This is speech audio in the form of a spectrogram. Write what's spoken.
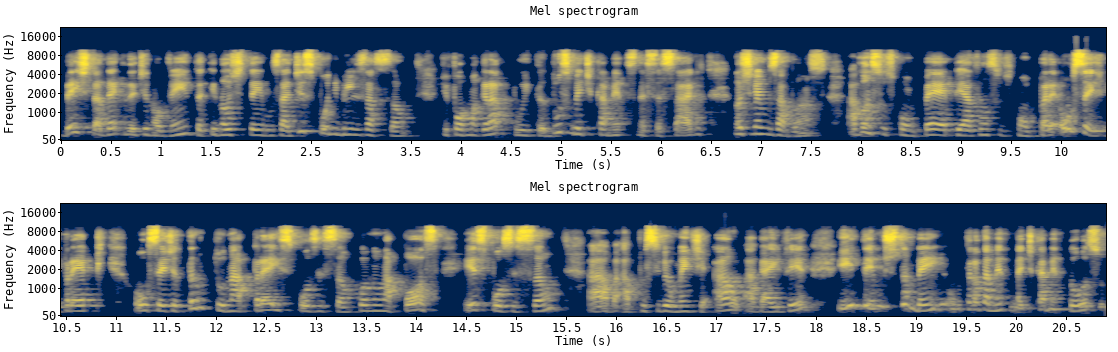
desde a década de 90, que nós temos a disponibilização de forma gratuita dos medicamentos necessários, nós tivemos avanços, avanços com o PEP, avanços com o PrEP, ou seja, PrEP, ou seja, tanto na pré-exposição quanto na pós-exposição, a, a, possivelmente ao HIV, e temos também o tratamento medicamentoso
